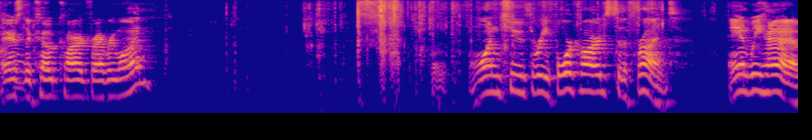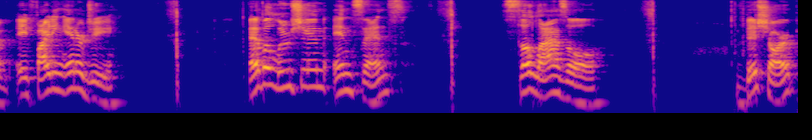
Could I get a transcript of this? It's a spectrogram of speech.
There's the code card for everyone. One, two, three, four cards to the front. And we have a Fighting Energy, Evolution Incense, Salazzle, Bisharp,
